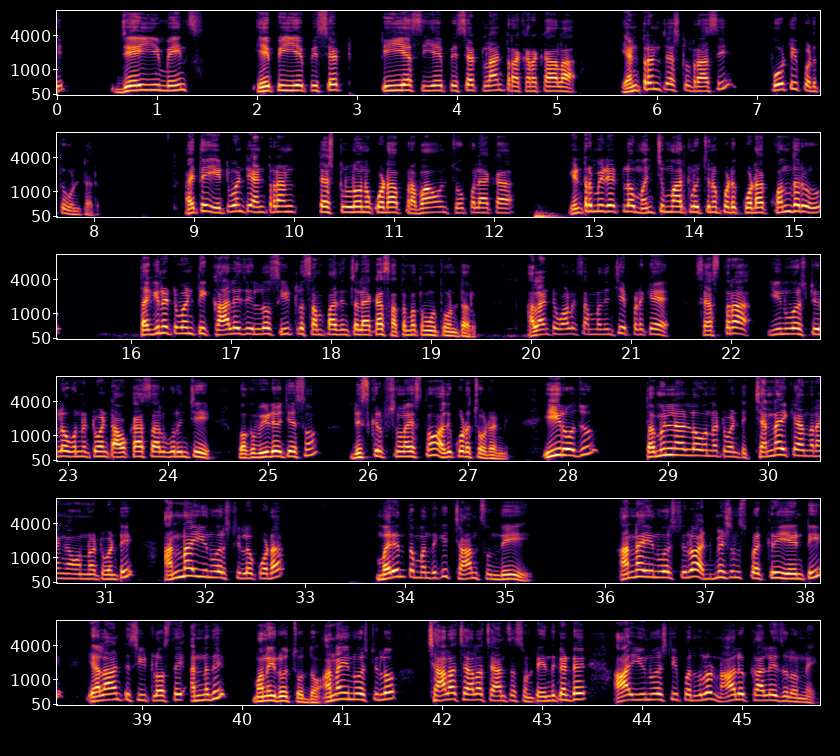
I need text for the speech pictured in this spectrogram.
JEE mains AP EAP CET TS EAP CET లాంటి రకరకాల ఎంట్రన్స్ టెస్టులు రాసి పోటీ పడుతూ ఉంటారు. అయితే ఎటువంటి ఎంట్రన్స్ టెస్టుల్లోనూ కూడా ప్రభావం చూపలేక ఇంటర్మీడియట్లో మంచి మార్కులు వచ్చినప్పటికి కూడా కొందరు తగినటువంటి కాలేజీల్లో సీట్లు సంపాదించలేక సతమతమవుతూ ఉంటారు. అలాంటి వాళ్ళకి సంబంధించి ఇప్పటికే శస్త్ర యూనివర్సిటీలో ఉన్నటువంటి అవకాశాల గురించి ఒక వీడియో చేసాం డిస్క్రిప్షన్లో ఇస్తాం అది కూడా చూడండి. ఈరోజు తమిళనాడులో ఉన్నటువంటి చెన్నై కేంద్రంగా ఉన్నటువంటి అన్నా యూనివర్సిటీలో కూడా మరింత మందికి ఛాన్స్ ఉంది. అన్నా యూనివర్సిటీలో అడ్మిషన్స్ ప్రక్రియ ఏంటి ఎలాంటి సీట్లు వస్తాయి అన్నది మనం ఈరోజు చూద్దాం. అన్నా యూనివర్సిటీలో చాలా చాలా ఛాన్సెస్ ఉంటాయి. ఎందుకంటే ఆ యూనివర్సిటీ పరిధిలో నాలుగు కాలేజీలు ఉన్నాయి.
